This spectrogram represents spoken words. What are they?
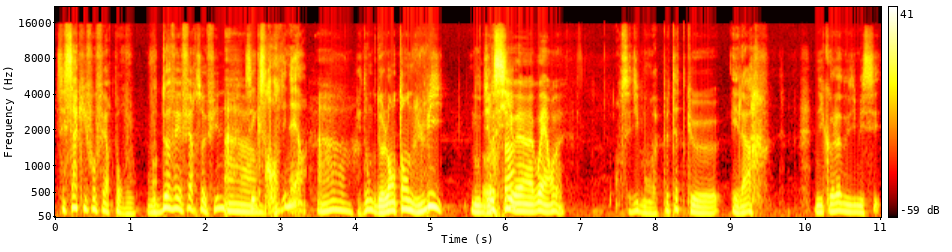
c'est ça qu'il faut faire pour vous. Vous devez faire ce film, Ah. c'est extraordinaire. Ah. Et donc de l'entendre lui nous dire Aussi, ça, ouais, ouais, on- on s'est dit, bon, bah, peut-être que. Et là, Nicolas nous dit, mais c'est-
